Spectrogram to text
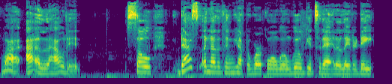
Why? I allowed it. So that's another thing we have to work on when we'll get to that at a later date.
